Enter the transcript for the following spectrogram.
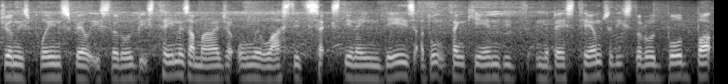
during his playing spell at Easter Road. But his time as a manager only lasted 69 days. I don't think he ended in the best terms with Easter Road board, but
